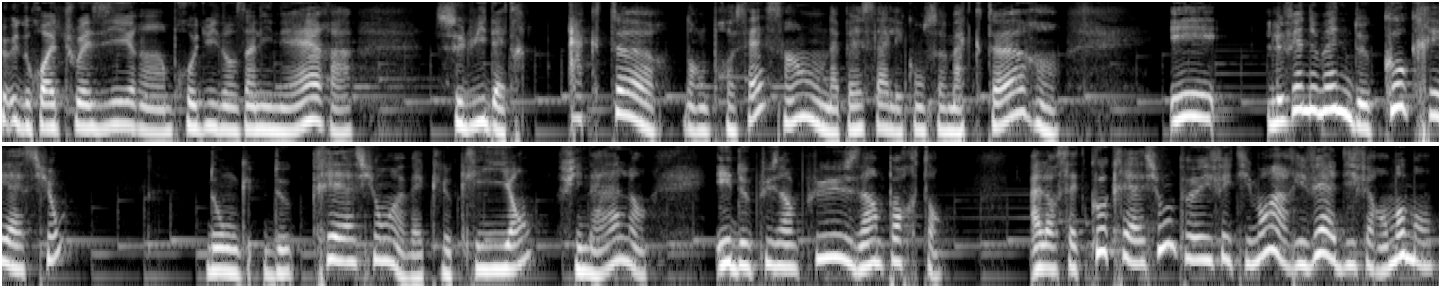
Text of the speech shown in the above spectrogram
le droit de choisir un produit dans un linéaire à celui d'être acteur dans le process, hein, on appelle ça les consommateurs, et le phénomène de co-création, donc de création avec le client final, est de plus en plus important. Alors cette co-création peut effectivement arriver à différents moments,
